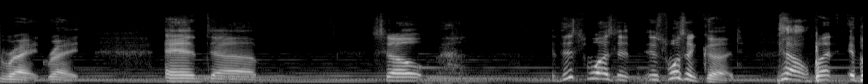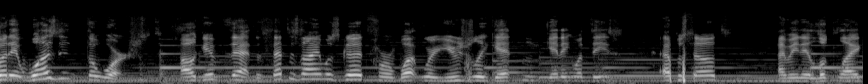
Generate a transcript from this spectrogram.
Right, right. And um, so this wasn't this wasn't good. No. but but it wasn't the worst. I'll give that. The set design was good for what we're usually getting getting with these episodes. I mean, it looked like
